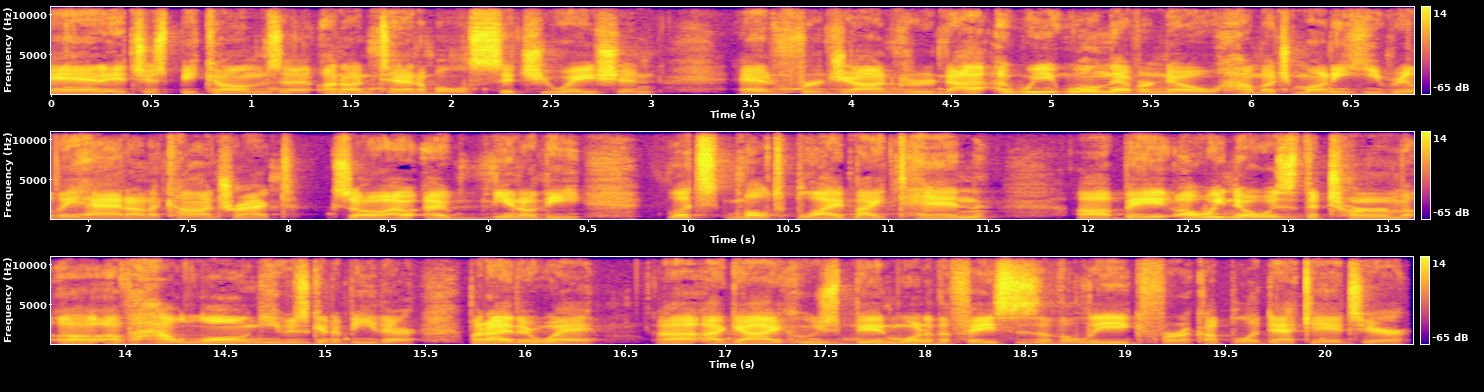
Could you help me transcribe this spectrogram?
and it just becomes an untenable situation. And for Jon Gruden, I, we will never know how much money he really had on a contract. So I, I you know, the let's multiply by ten. Uh, all we know is the term of, of how long he was going to be there. But either way, uh, a guy who's been one of the faces of the league for a couple of decades here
